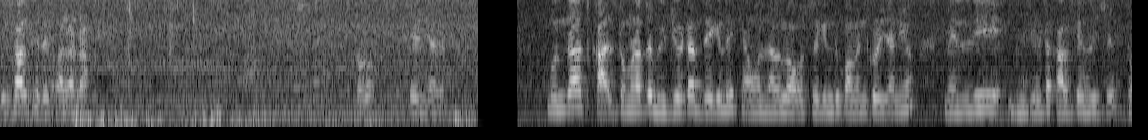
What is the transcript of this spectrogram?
বিশাল খেতে খাজাটা চলো, খেয়ে নিয়ে যাবে। বন্ধুরা, কাল তোমরা তো ভিডিওটা দেখলে কেমন লাগল অবশ্যই কিন্তু কমেন্ট করে জানিও। মেনলি ভিডিওটা কালকে হয়েছে, তো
